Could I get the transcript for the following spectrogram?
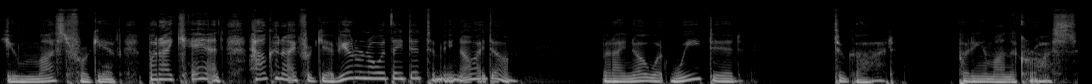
You must forgive. But I can't. How can I forgive? You don't know what they did to me. No, I don't. But I know what we did to God, putting him on the cross.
